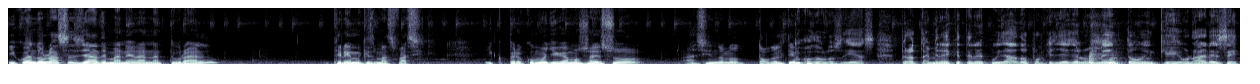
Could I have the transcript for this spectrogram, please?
Y cuando lo haces ya de manera natural, créeme que es más fácil. Y, pero ¿cómo llegamos a eso? Haciéndolo todo el tiempo. Todos los días. Pero también hay que tener cuidado porque llega el momento en que orar es de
